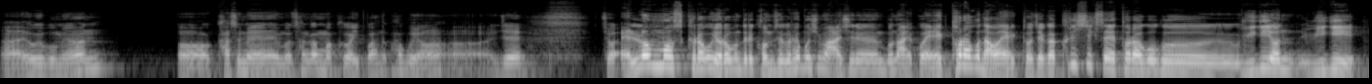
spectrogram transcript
아, 여기 보면 어, 가슴에 뭐 삼각 마크가 있고 하- 하고요. 어, 이제 저 앨런 머스크라고 여러분들이 검색을 해보시면 아시는 분은 알 거예요. 액터라고 나와요. 액터. 제가 크리식스 액터라고 그 위기 연 위기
